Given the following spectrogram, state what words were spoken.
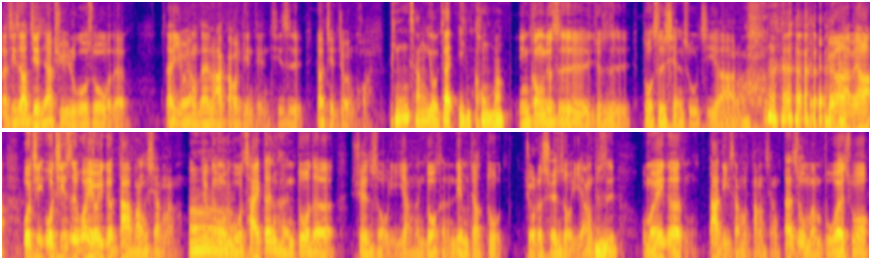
那其实要减下去，如果说我的在有氧再拉高一点点，其实要减就很快。平常有在饮控吗？饮控就是就是多吃咸酥鸡啊，然后 没有了没有了。我其我其实会有一个大方向嘛，就跟我我猜跟很多的选手一样，很多可能练比较多久的选手一样，就是。我们一个大体上的方向，但是我们不会说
